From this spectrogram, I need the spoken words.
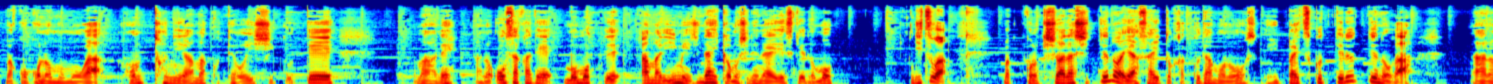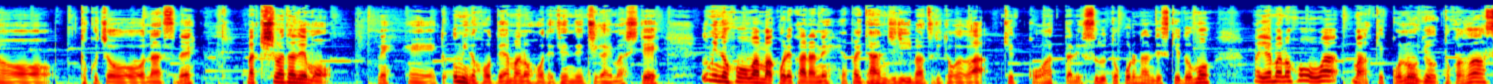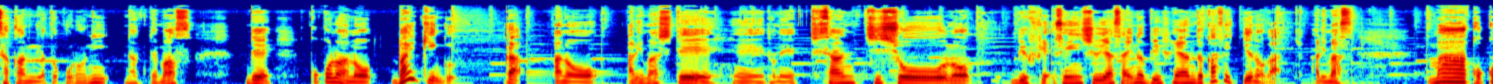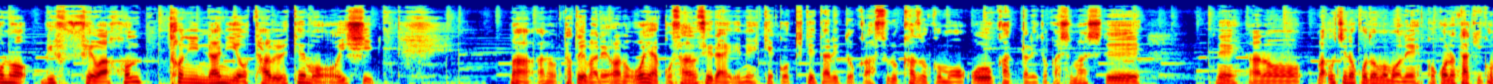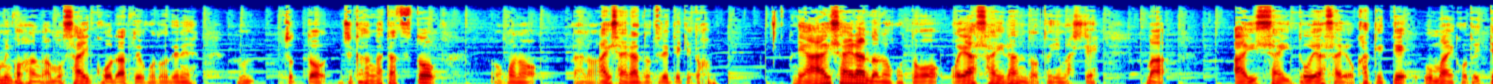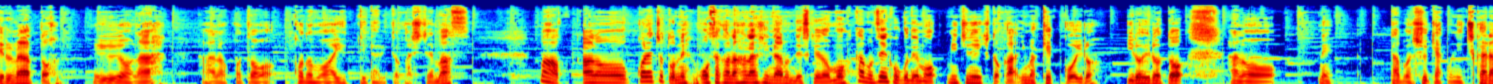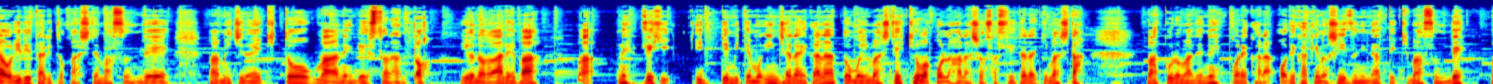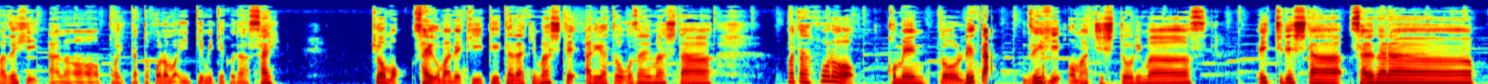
まあ、ここの桃が本当に甘くて美味しくて、まあね、あの、大阪で桃ってあまりイメージないかもしれないですけども、実は、まあ、この岸和田市っていうのは野菜とか果物をいっぱい作ってるっていうのが、あのー特徴なんですね。まあ、岸和田でもね、えっ、と、海の方と山の方で全然違いまして、海の方はまあこれからね、やっぱりだんじり祭りとかが結構あったりするところなんですけども、まあ、山の方はまあ結構農業とかが盛んなところになってます。で、ここのあの、バイキングが、あの、ありまして、えっ、とね、地産地消のビュッフェ、先週野菜のビュッフェカフェっていうのがあります。まあ、ここのビュッフェは本当に何を食べても美味しい。まあ、あの、例えばね、あの、親子3世代でね、結構来てたりとかする家族も多かったりとかしまして、ね、あの、まあ、うちの子供もね、ここの炊き込みご飯がもう最高だということでね、ちょっと時間が経つと、この、あの、アイサイランド連れてけと。で、アイサイランドのことをお野菜ランドと言いまして、まあ、愛妻とお野菜をかけてうまいこと言ってるなというようなあのことを子供は言ってたりとかしてます。まあ、あのこれはちょっとね、大阪の話になるんですけども、多分全国でも道の駅とか今結構いろいろいろと、あのね、多分集客に力を入れたりとかしてますんで、まあ道の駅と、まあね、レストランというのがあれば、まあね、ぜひ行ってみてもいいんじゃないかなと思いまして、今日はこんな話をさせていただきました。まあ、車でね、これからお出かけのシーズンになってきますんで、まあ、ぜひ、あのーこういったところも行ってみてください。今日も最後まで聞いていただきましてありがとうございました。また、フォロー、コメント、レター、ぜひお待ちしております。H でした。さよなら。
